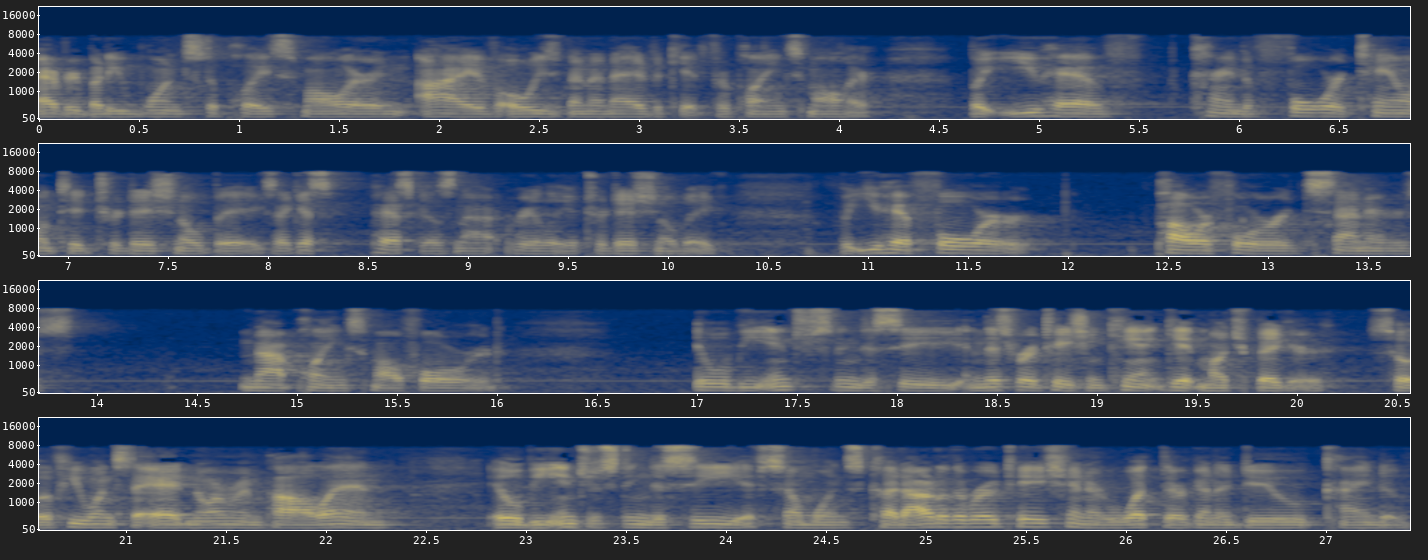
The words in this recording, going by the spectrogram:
everybody wants to play smaller and I've always been an advocate for playing smaller. But you have kind of four talented traditional bigs. I guess Pascal's not really a traditional big, but you have four power forward centers not playing small forward. It will be interesting to see, and this rotation can't get much bigger. So if he wants to add Norman Powell in, it will be interesting to see if someone's cut out of the rotation or what they're going to do kind of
